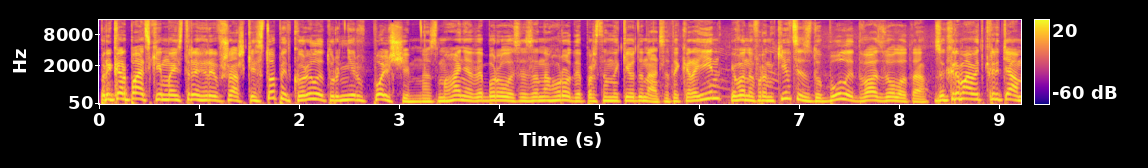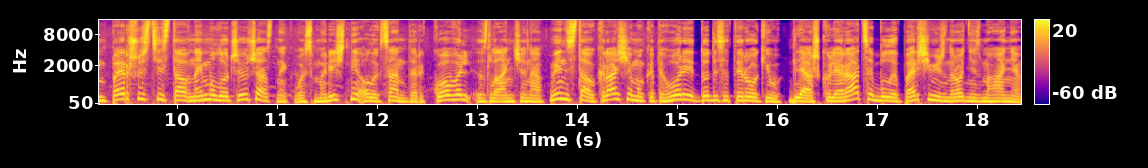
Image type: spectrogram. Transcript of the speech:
Прикарпатські майстри гри в шашки 100 підкорили турнір в Польщі. На змагання, де боролися за нагороди представники 11 країн, івано-франківці здобули два золота. Зокрема, відкриттям першості став наймолодший учасник восьмирічний Олександр Коваль з Ланчина. Він став кращим у категорії до 10 років. Для школяра це були перші міжнародні змагання.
